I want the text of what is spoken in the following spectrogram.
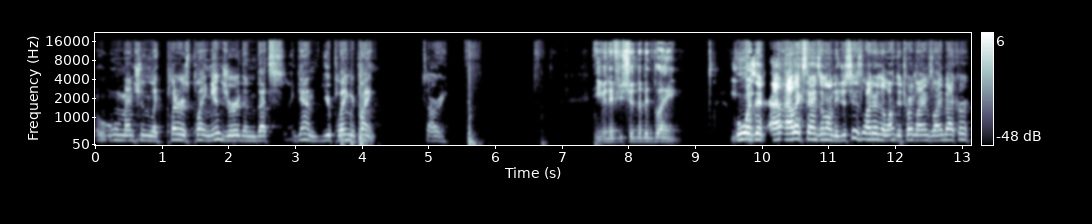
who mentioned like players playing injured, and that's again, you're playing, you're playing. Sorry. Even if you shouldn't have been playing. Who was it? Alex Anzalone. Did you see his letter? The Detroit Lions linebacker.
